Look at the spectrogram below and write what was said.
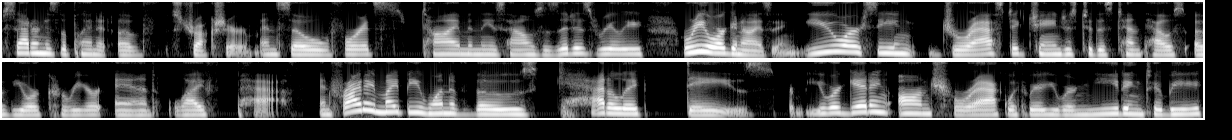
Saturn is the planet of structure. And so, for its time in these houses, it is really reorganizing. You are seeing drastic changes to this 10th house of your career and life path. And Friday might be one of those catalytic days. You are getting on track with where you were needing to be,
